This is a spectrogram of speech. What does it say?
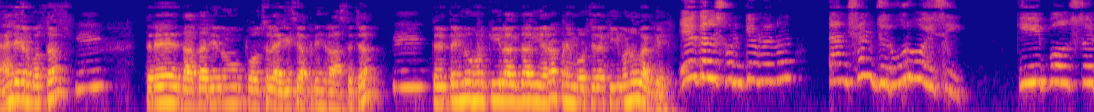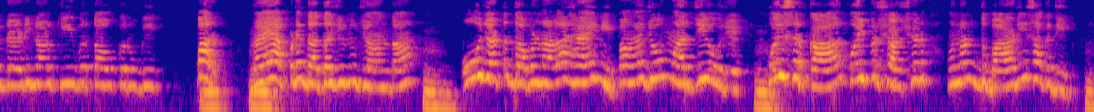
ਹੈ ਜਿਗਰ ਪੁੱਤ? ਹੂੰ। ਤੇਰੇ ਦਾਦਾ ਜੀ ਨੂੰ ਪੁਲਿਸ ਲੈ ਗਈ ਸੀ ਆਪਣੀ ਹਿਰਾਸਤ 'ਚ। ਹੂੰ। ਤੇ ਤੈਨੂੰ ਹੁਣ ਕੀ ਲੱਗਦਾ ਵੀ ਯਾਰ ਆਪਣੇ ਮੋਰਚੇ ਦਾ ਕੀ ਬਣੂਗਾ ਅੱਗੇ? ਇਹ ਗੱਲ ਸੁਣ ਕੇ ਮੈਨੂੰ ਟੈਨਸ਼ਨ ਜ਼ਰੂਰ ਹੋਈ ਸੀ ਕਿ ਪੁਲਿਸ ਡੈਡੀ ਨਾਲ ਕੀ ਵਰਤਾਓ ਕਰੂਗੀ। ਪਰ ਮੈਂ ਆਪਣੇ ਦਾਦਾ ਜੀ ਨੂੰ ਜਾਣਦਾ ਹੂੰ। ਉਹ ਜੱਟ ਦਬਣ ਵਾਲਾ ਹੈ ਹੀ ਨਹੀਂ ਭਾਵੇਂ ਜੋ ਮਰਜ਼ੀ ਹੋ ਜੇ। ਕੋਈ ਸਰਕਾਰ ਕੋਈ ਪ੍ਰਸ਼ਾਸਨ ਉਹਨਾਂ ਨੂੰ ਦਬਾ ਨਹੀਂ ਸਕਦੀ। ਹੂੰ।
